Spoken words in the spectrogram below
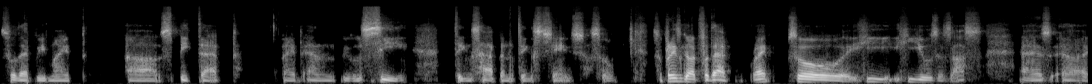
so that we might uh, speak that right? And we will see things happen, things change. So, so praise God for that, right? So he he uses us as uh,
